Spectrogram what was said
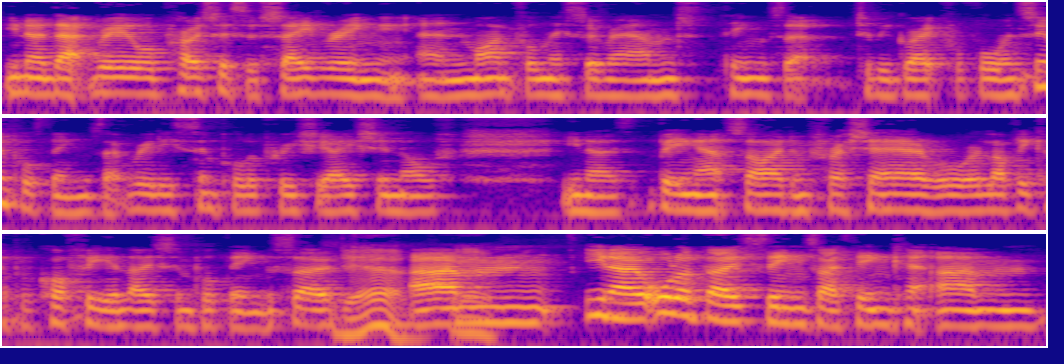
you know that real process of savoring and mindfulness around things that to be grateful for and simple things that really simple appreciation of you know being outside and fresh air or a lovely cup of coffee and those simple things so yeah, um, yeah. you know all of those things i think um,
